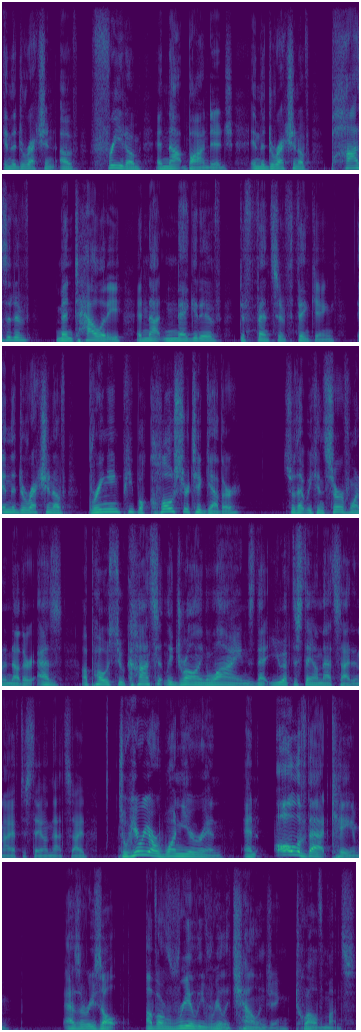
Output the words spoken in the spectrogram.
in the direction of freedom and not bondage, in the direction of positive mentality and not negative defensive thinking, in the direction of bringing people closer together so that we can serve one another as opposed to constantly drawing lines that you have to stay on that side and I have to stay on that side. So here we are one year in, and all of that came as a result of a really, really challenging 12 months,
